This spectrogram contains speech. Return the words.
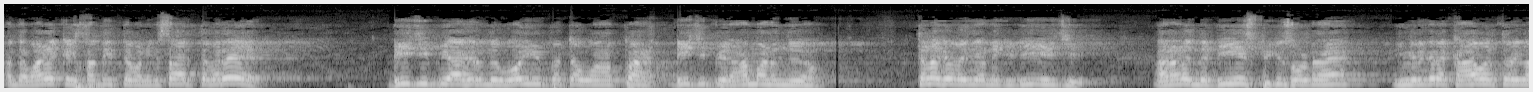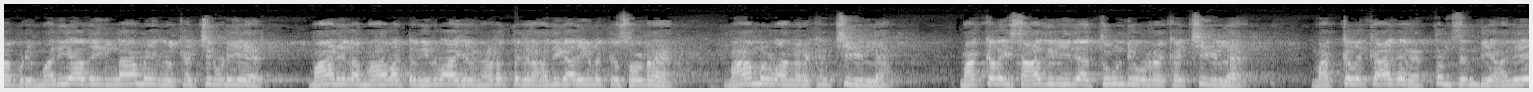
அந்த வழக்கை சந்தித்தவன். விசாரித்தவரே டிஜிபியாக இருந்து ஓய்வு பெற்ற உன் அப்பா டிஜிபி ராமானந்தம் திலகவதி அன்னைக்கு டிஐஜி அதனால இந்த டிஎஸ்பிக்கு சொல்றேன் இங்க இருக்கிற காவல்துறையில் அப்படி மரியாதை இல்லாம எங்கள் கட்சியினுடைய மாநில மாவட்ட நிர்வாகிகள் நடத்துகிற அதிகாரிகளுக்கு சொல்றேன் மாமூல் வாங்குற கட்சி இல்ல மக்களை சாதி ரீதியாக தூண்டி விடுற கட்சி இல்ல மக்களுக்காக ரத்தம் செந்தி அதே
